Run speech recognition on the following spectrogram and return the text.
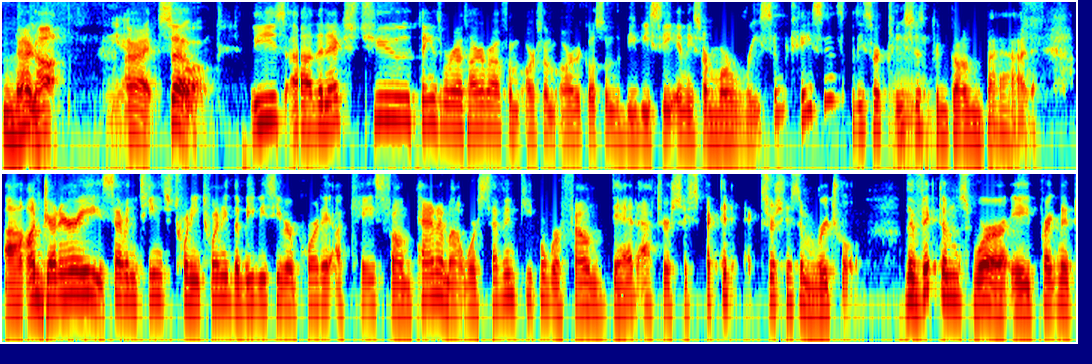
Man up. yeah. All right. So Oh, these uh the next two things we're going to talk about from are some articles from the BBC and these are more recent cases but these are cases Mm. that have gone bad. Uh, on January 17th, 2020, the BBC reported a case from Panama where seven people were found dead after a suspected exorcism ritual. The victims were a pregnant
